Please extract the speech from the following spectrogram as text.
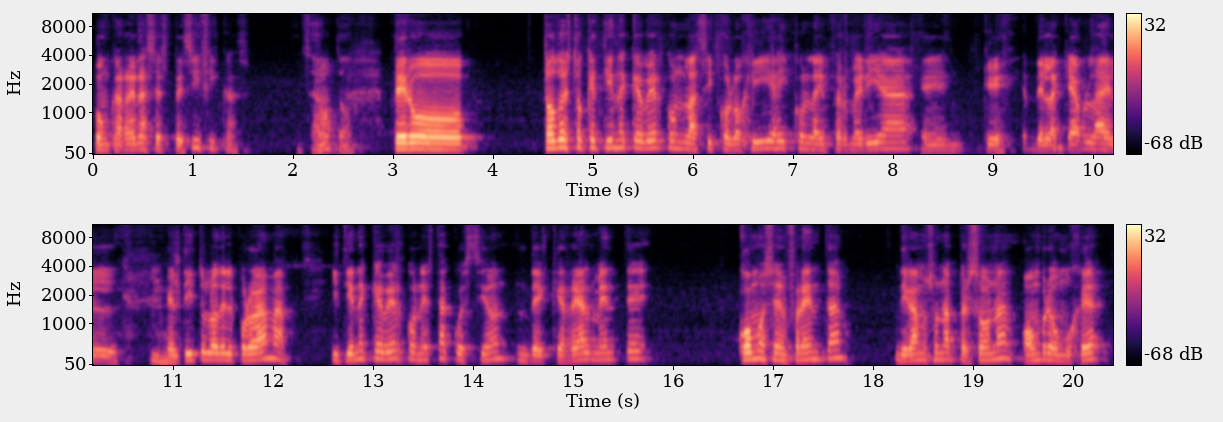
con carreras específicas. Exacto. Pero todo esto que tiene que ver con la psicología y con la enfermería que, de la que habla el, el título del programa, y tiene que ver con esta cuestión de que realmente cómo se enfrenta, digamos, una persona, hombre o mujer,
